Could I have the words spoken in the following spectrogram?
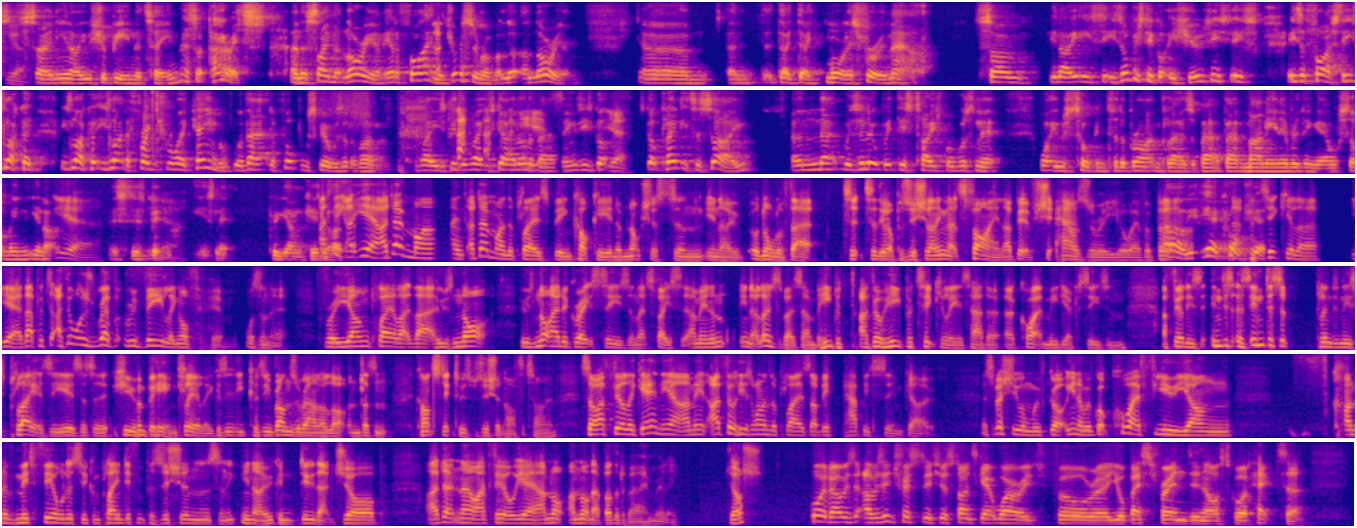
Yeah. Saying, you know, he should be in the team. That's at Paris. And the same at Lorient. He had a fight in the dressing room at, at Lorient um, and they, they more or less threw him out. So you know he's, he's obviously got issues. He's, he's he's a feisty. He's like a he's like a, he's like the French Roy Keane, but without the football skills at the moment. The way he's the way he's going on He about is. things, he's got Yeah. he's got plenty to say, and that was a little bit distasteful, wasn't it? What he was talking to the Brighton players about about money and everything else. I mean, you know, Yeah. it's just a bit, Yeah. isn't it, for a young kid I like think, that? yeah, I don't mind. I don't mind the players being cocky and obnoxious, and you know, and all of that to, to the opposition. I think that's fine. A bit of shithousery or whatever. But Oh, yeah, course, that yeah. particular, yeah, that I thought it was rev- revealing of him, wasn't it? For a young player like that, who's not who's not had a great season. Let's face it. I mean, you know, loads of players have, but he, I feel he particularly has had a, a quite a mediocre season. I feel he's indis- as indisciplined in his play as he is as a human being, clearly, because he because he runs around a lot and doesn't can't stick to his position half the time. So I feel again, yeah, I mean, I feel he's one of the players I'd be happy to see him go, especially when we've got you know we've got quite a few young kind of midfielders who can play in different positions and you know who can do that job. I don't know. I feel yeah, I'm not I'm not that bothered about him really. Josh. Boyd, I was I was interested if you're starting to get worried for uh, your best friend in our squad, Hector,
